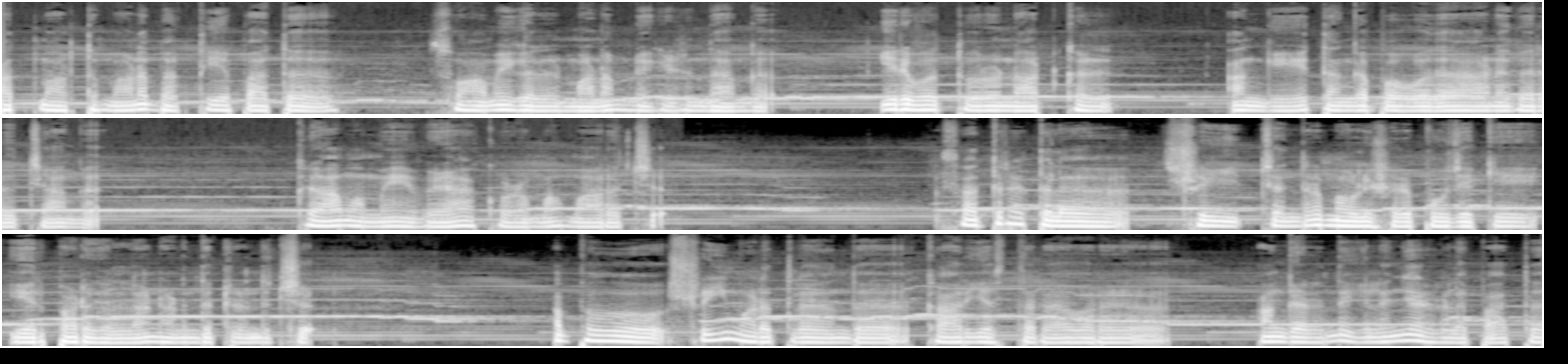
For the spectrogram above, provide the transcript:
ஆத்மார்த்தமான பக்தியை பார்த்து சுவாமிகள் மனம் நெகிழ்ந்தாங்க. இருபத்தொரு நாட்கள் அங்கேயே தங்க போவதாக அனுகரித்தாங்க கிராமமே விழா குழமாக மாறுச்சு. சத்திரத்தில் ஸ்ரீ சந்திரமௌலீஸ்வர பூஜைக்கு ஏற்பாடுகள்லாம் நடந்துட்டு இருந்துச்சு. அப்போது ஸ்ரீ மடத்தில் இருந்த காரியஸ்தர் அவர் அங்கே இருந்த இளைஞர்களை பார்த்து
